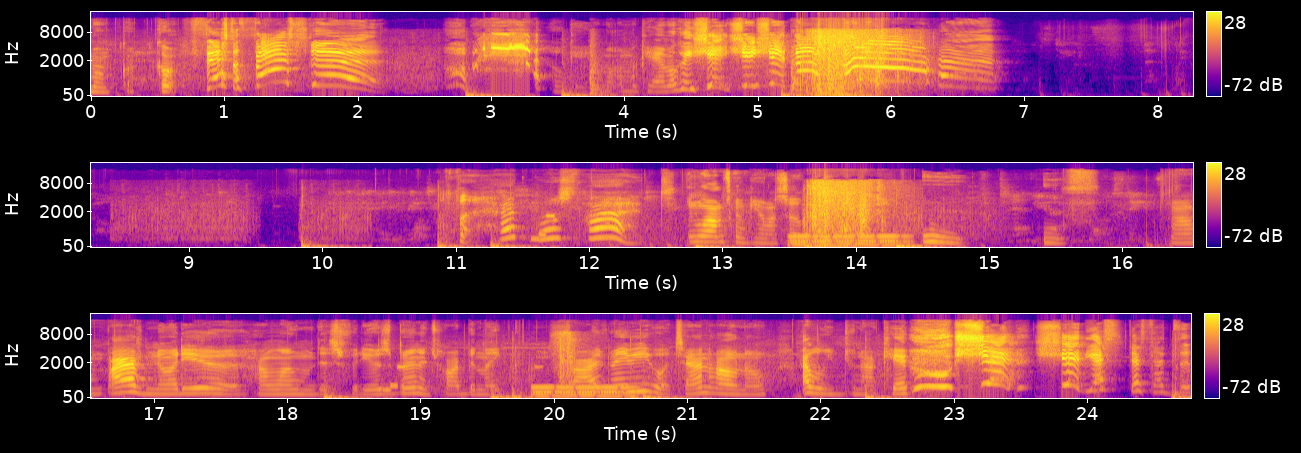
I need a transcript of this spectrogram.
come on, come on, come on. Faster, faster! okay, I'm, I'm, okay, I'm okay. Shit, shit, shit, no! Ah! What the heck was that? You know what, I'm just gonna kill myself. Ooh, oof. Um, I have no idea how long this video has been. It's probably been like five, maybe, or ten. I don't know. I really do not care. shit! Shit! Yes, that's, that's,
